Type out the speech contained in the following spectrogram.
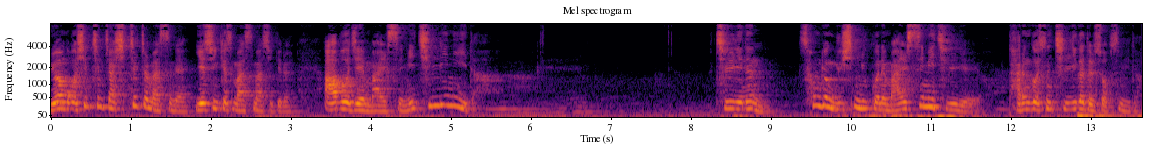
요한복음 17장 17절 말씀에 예수님께서 말씀하시기를 아버지의 말씀이 진리니이다. 진리는 성경 66권의 말씀이 진리예요. 다른 것은 진리가 될 수 없습니다.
